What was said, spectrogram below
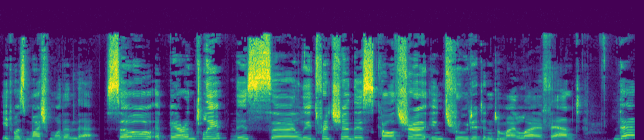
it was much more than that. So apparently, this uh, literature, this culture, intruded into my life, and then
